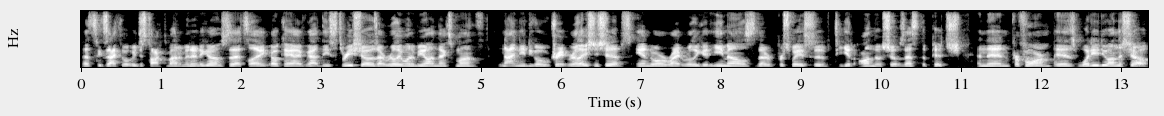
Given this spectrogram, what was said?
That's exactly what we just talked about a minute ago. So that's like, okay, I've got these three shows I really want to be on next month. Now I need to go create relationships and or write really good emails that are persuasive to get on those shows. That's the pitch. And then perform is what do you do on the show?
